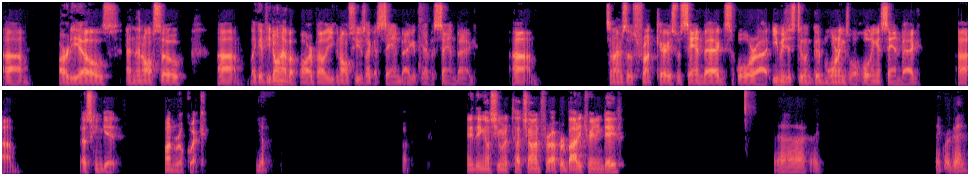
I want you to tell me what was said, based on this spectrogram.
um, RDLs, and then also um, like if you don't have a barbell, you can also use like a sandbag if you have a sandbag. Um, sometimes those front carries with sandbags, or uh, even just doing good mornings while holding a sandbag. Um, those can get fun real quick. Yep. Anything else you want to touch on for upper body training, Dave? Uh, I think we're good.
